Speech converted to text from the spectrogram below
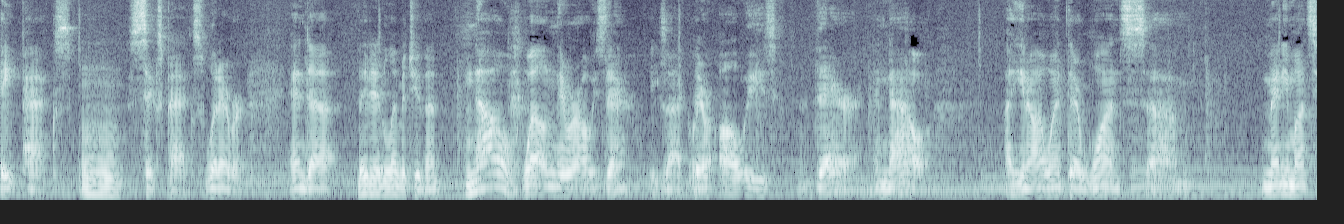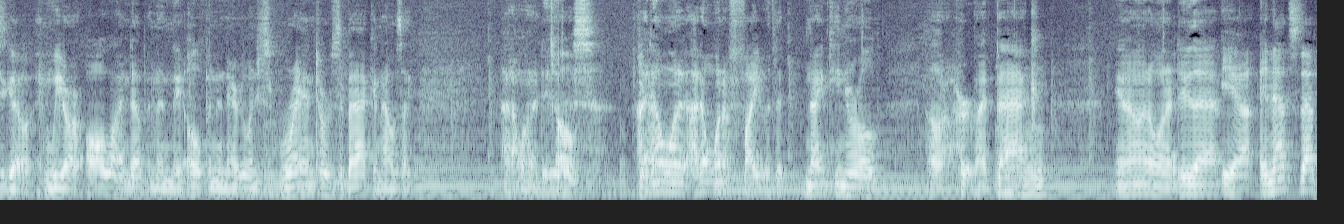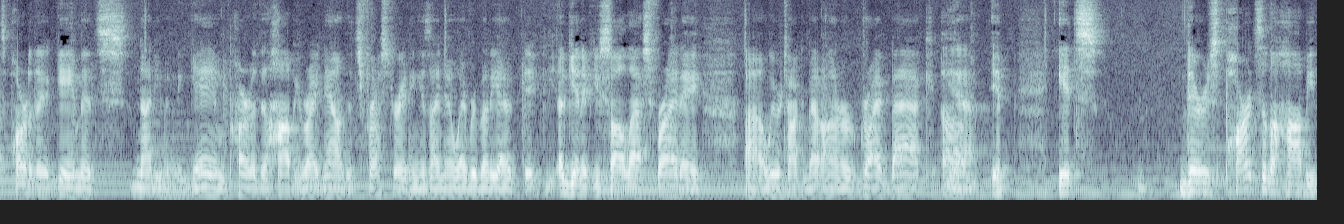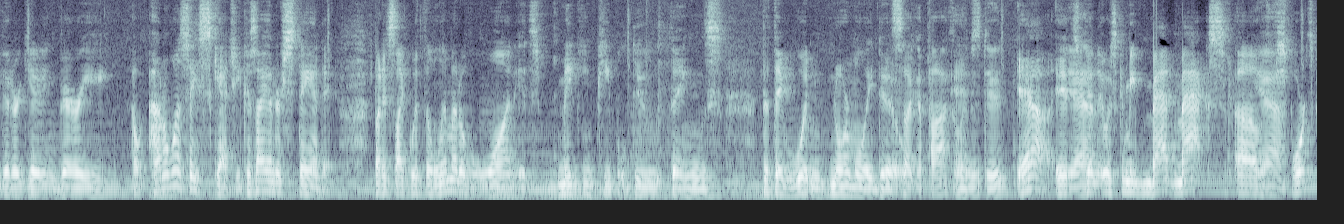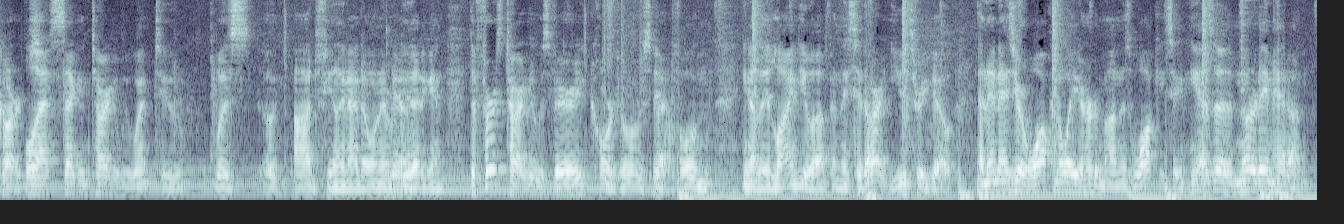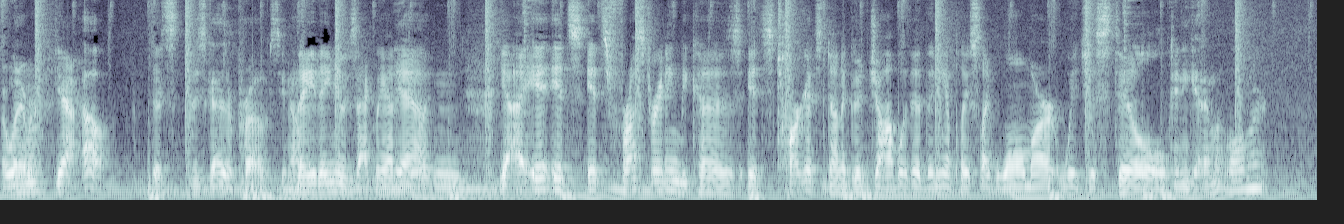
eight packs, Mm-hmm. six packs, whatever. And uh, They didn't limit you then. no, well, and they were always there. Exactly. They were always there. And now, uh, you know, I went there once um, many months ago, and we are all lined up, and then they opened, and everyone just ran towards the back, and I was like, I don't want to do Oh, this. I don't want. to I don't want to fight with a 19-year-old. I'll hurt my back. You know, I don't want to do that. Yeah, and that's that's part of the game that's not even the game. Part of the hobby right now that's frustrating is I know everybody. I, it, again, if you saw last Friday, uh, we were talking about on our drive back. Um, Yeah. It, it's there's parts of the hobby that are getting very I don't want to say sketchy because I understand it, but it's like with the limit of one, it's making people do things that they wouldn't normally do. It's like apocalypse, And- dude. Yeah, it's Yeah. Gonna, it was gonna be Mad Max of Yeah. sports cards. Well, that second Target we went to was an odd feeling. I don't want to ever Yeah. do that again. The first Target was very cordial, respectful, and you know they lined you up and they said, "All right, you three go." And then as you were walking away, you heard him on his walkie saying, "He has a Notre Dame hat on or whatever." Mhm. Yeah. Oh, these guys are pros, you know. They, they knew exactly how to Yeah. do it, and yeah, it, it's it's frustrating because it's Target's done a good job with it. Then you have a place like Walmart, which is still, Can you get them at Walmart?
